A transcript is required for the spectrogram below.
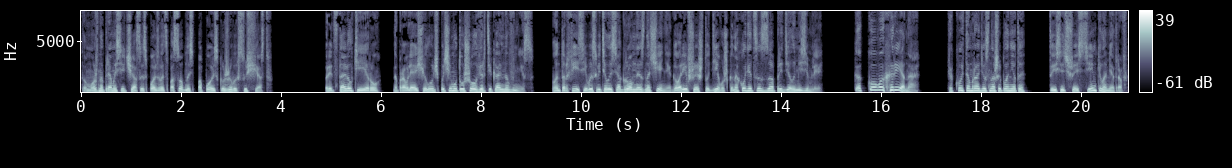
то можно прямо сейчас использовать способность по поиску живых существ. Представил Киеру. Направляющий луч почему-то ушел вертикально вниз. В интерфейсе высветилось огромное значение, говорившее, что девушка находится за пределами Земли. Какого хрена? Какой там радиус нашей планеты? Тысяч шесть-семь километров?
